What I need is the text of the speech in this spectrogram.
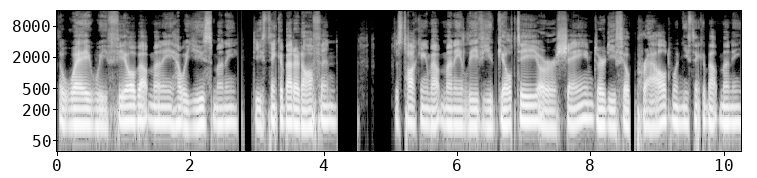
the way we feel about money, how we use money. Do you think about it often? Does talking about money leave you guilty or ashamed, or do you feel proud when you think about money?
